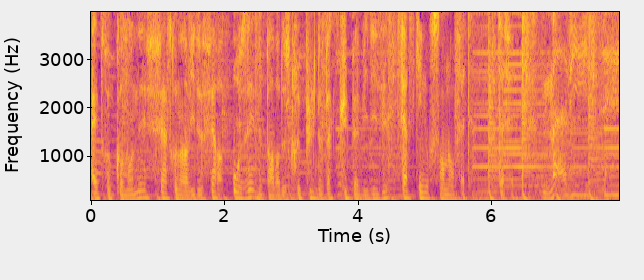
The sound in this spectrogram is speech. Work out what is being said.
Être comme on est, faire ce qu'on a envie de faire, oser, ne pas avoir de scrupules, ne pas culpabiliser. faire ce qui nous ressemble, en fait. Tout à fait. Ma vie c'est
